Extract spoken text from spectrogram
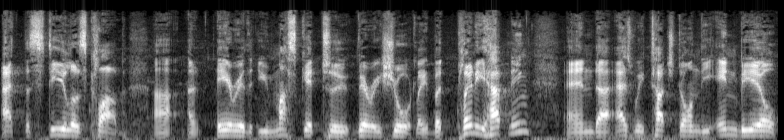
at the Steelers Club, uh, an area that you must get to very shortly. But plenty happening, and uh, as we touched on, the NBL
